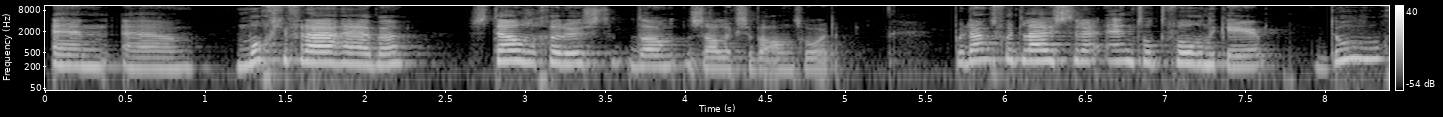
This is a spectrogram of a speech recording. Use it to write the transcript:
En uh, mocht je vragen hebben, stel ze gerust, dan zal ik ze beantwoorden. Bedankt voor het luisteren en tot de volgende keer. Doeg!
